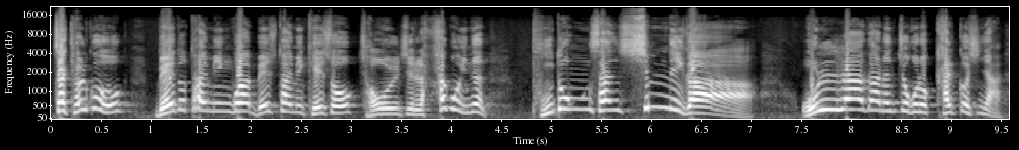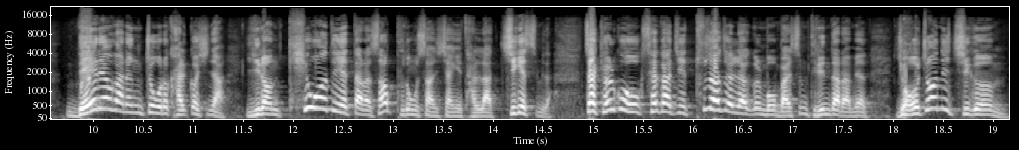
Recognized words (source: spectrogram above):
자, 결국 매도 타이밍과 매수 타이밍 계속 저울질을 하고 있는 부동산 심리가 올라가는 쪽으로 갈 것이냐, 내려가는 쪽으로 갈 것이냐, 이런 키워드에 따라서 부동산 시장이 달라지겠습니다. 자, 결국 세 가지 투자 전략을 뭐 말씀드린다라면 여전히 지금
